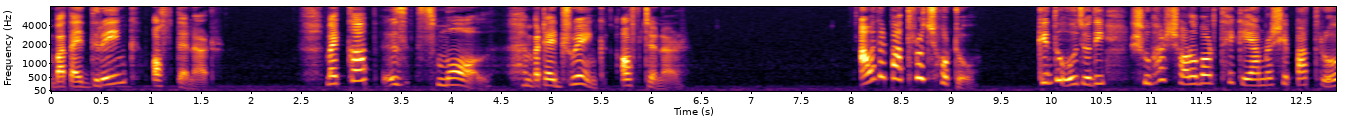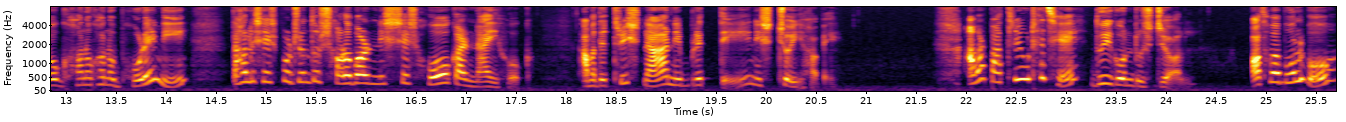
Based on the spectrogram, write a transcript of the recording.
but I drink oftener my cup is small but I drink oftener আমাদের পাত্র ছোট, কিন্তু যদি সুভাষ সরোবর থেকে আমরা সে পাত্র ঘন ঘন ভরে নিই, তাহলে শেষ পর্যন্ত সরোবর নিঃশেষ হোক আর নাই হোক। আমাদের তৃষ্ণা নিবৃত্তি নিশ্চয়ই হবে। আমার পাত্রে উঠেছে দুই গণ্ডুস জল। অথবা বলব,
